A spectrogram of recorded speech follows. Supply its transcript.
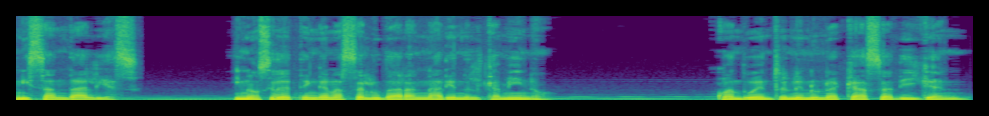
ni sandalias, y no se detengan a saludar a nadie en el camino. Cuando entren en una casa digan,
